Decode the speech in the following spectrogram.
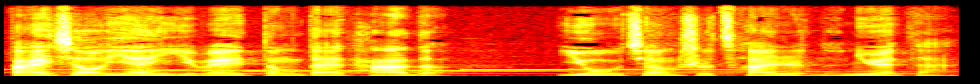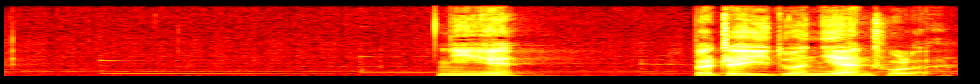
白小燕以为等待他的又将是残忍的虐待。你，把这一段念出来。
